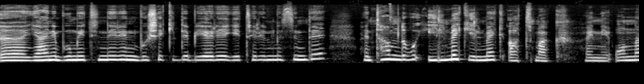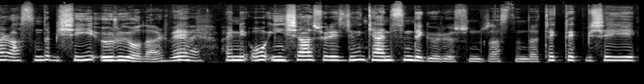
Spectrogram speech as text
Ee, yani bu metinlerin bu şekilde bir araya getirilmesinde hani tam da bu ilmek ilmek atmak. Hani onlar aslında bir şeyi örüyorlar ve evet. hani o inşa sürecinin kendisini de görüyorsunuz aslında. Tek tek bir şeyi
